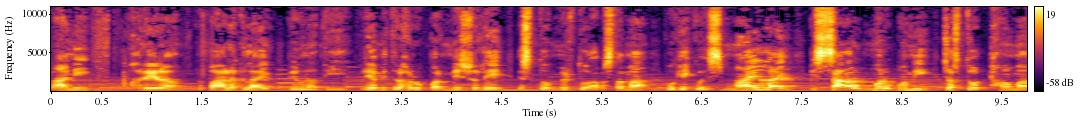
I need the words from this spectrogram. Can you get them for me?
पानी भरेर बालकलाई पिउन दिए प्रिय मित्रहरू परमेश्वरले यस्तो मृत्यु अवस्थामा पुगेको इस्माइललाई विशाल मरुभूमि जस्तो ठाउँमा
